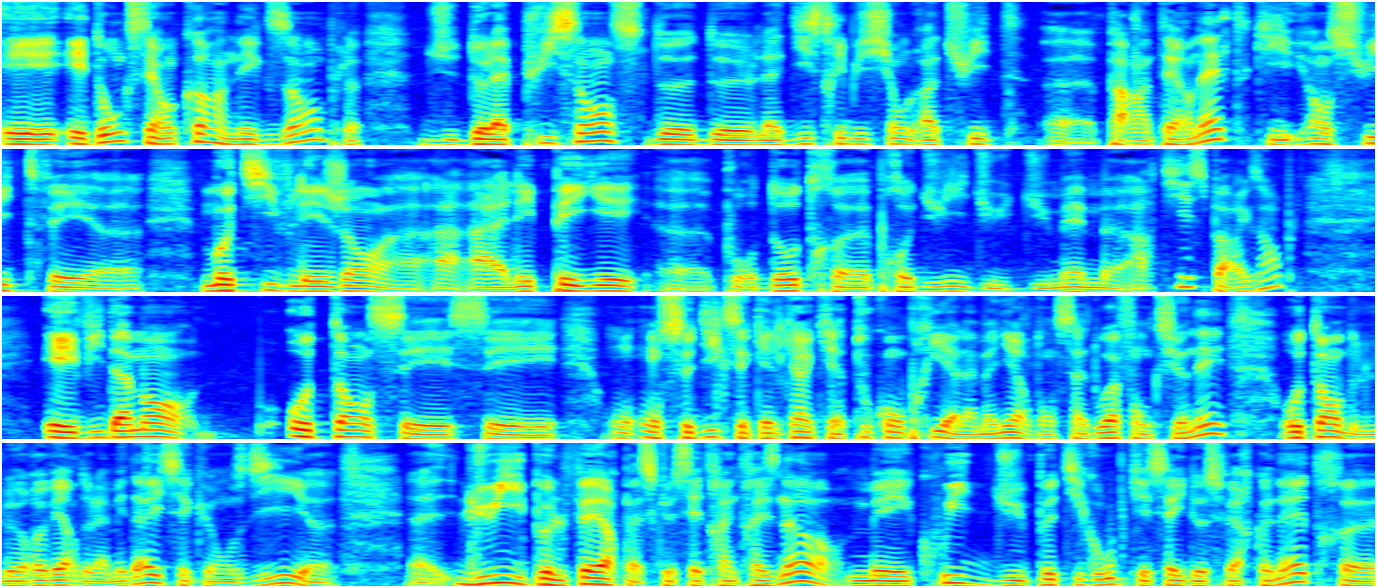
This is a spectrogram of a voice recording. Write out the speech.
Et, donc c'est encore un exemple de la puissance de, la distribution gratuite euh, par Internet, qui ensuite fait euh, motive les gens à, à, à aller payer pour d'autres produits du, du même artiste, par exemple. Et évidemment, autant c'est, on, se dit que c'est quelqu'un qui a tout compris à la manière dont ça doit fonctionner, autant le revers de la médaille, c'est qu'on se dit, euh, lui, il peut le faire parce que c'est Trent Reznor, mais quid du petit groupe qui essaye de se faire connaître euh,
